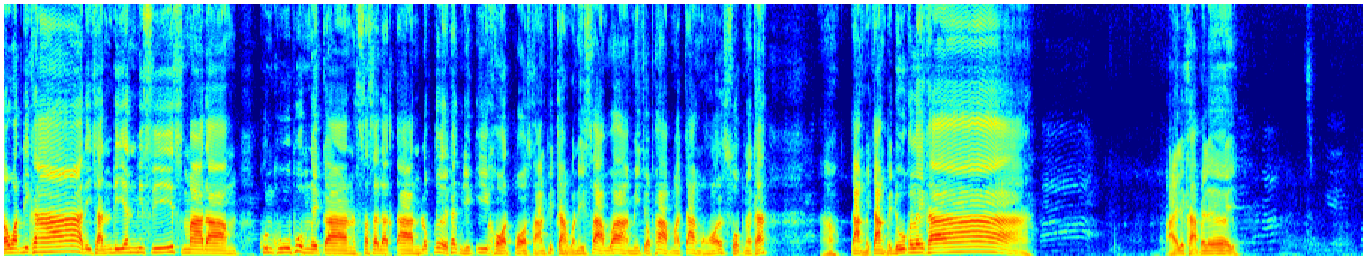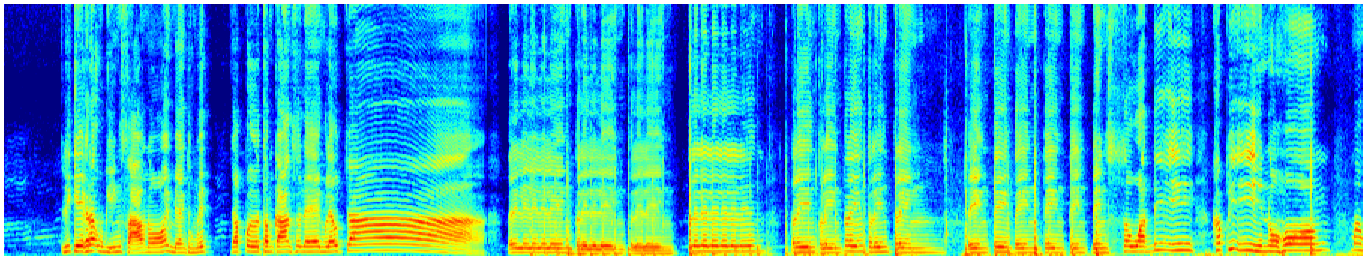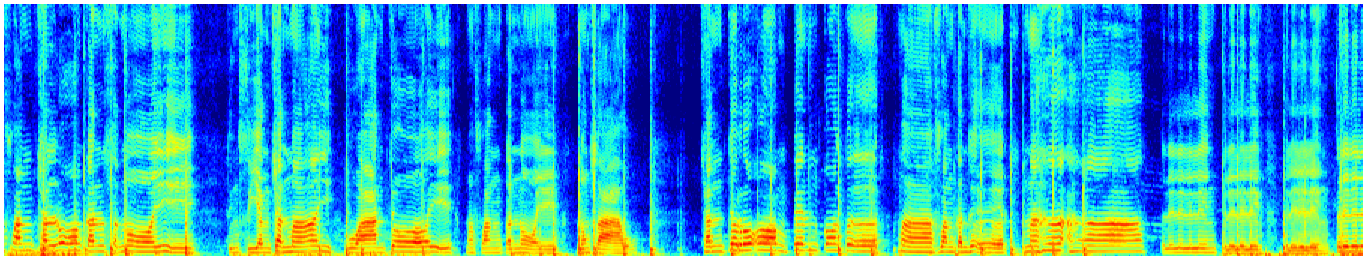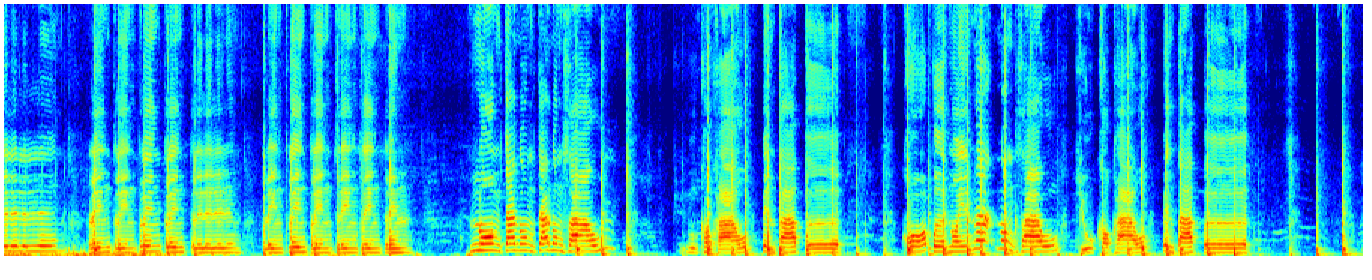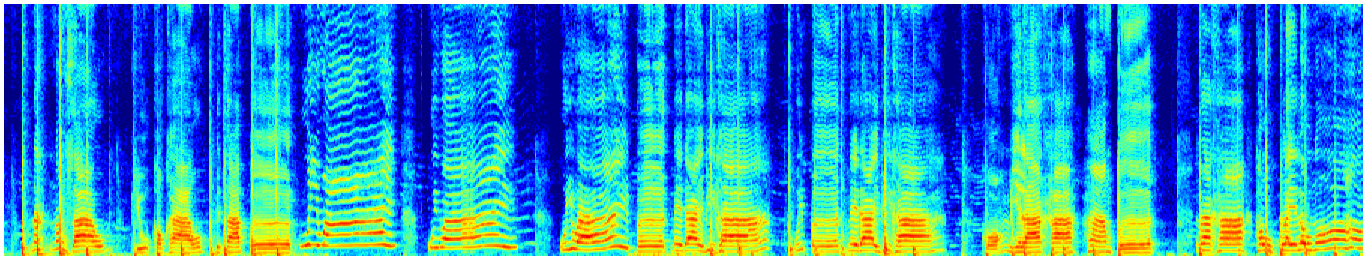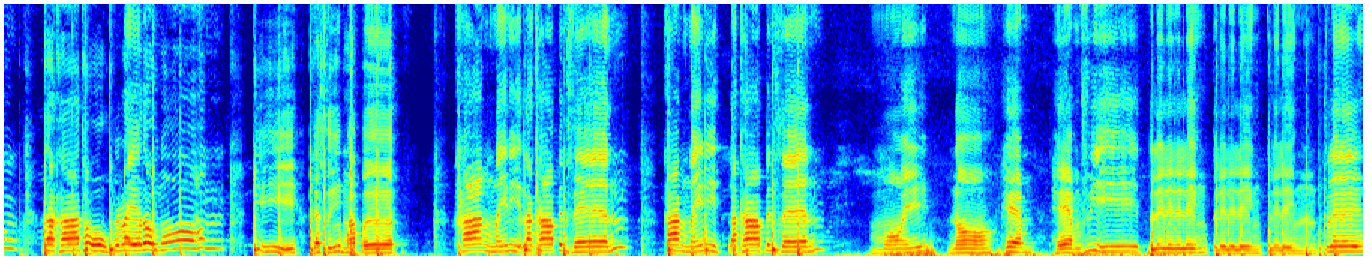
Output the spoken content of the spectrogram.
สวัสดีค่ะ ดิฉันเดียนมิสซิสมาดาม คุณครูผู้อำนวยการศาสตราจารย์ดรและแพทย์ผู้หญิงอีคอร์ดปลอดสารพิษกันวันนี้ทราบว่ามีเจ้าภาพมาจ้างมหรสพนะคะเอาจ้างไม่จ้างไปดูกันเลยค่ะ ไปเลยค่ะไปเลย ลิเกคณะอุกหญิงสาวน้อยแมงทุงเม็ดจะเปิดทำการแสดงแล้วจ้าเตะเลเลเลเลงเตะเลเลเลงเตะเลเลงเตะเลเลเลเลง ตะเลงตะเลงตะเลงตะเลงตะเลงเต็งเต็งเต็งเต็งเต็งเต็งสวัสดี ครับพี่น้อง มาฟังฉันร้องกันสักหน่อย ถึงเสียงฉันไม้หวานจอย มาฟังกันหน่อย น้องสาว ฉันจะร้องเป็นก่อนเปิด มาฟังกันเถิดนะฮะตะเลเลเลเลงตะเลเลเลงตะเลเลเลงตะเลเลเลเลเลงเตรงเตรงตรงเตรงตะเลเลเลเลง เตรงเตรงเตรงเตรงเตรงเตรงน้องจ้าน้องจ้าน้องสาวอยู่ขาวขาวๆเป็นตาเปิด ขอเปิดหน่อยนะน้องสาวผิวขาวขาวๆเป็นตาเปิดนะน้องสาว ผิวขาวๆเป็นตาเปิด อุ้ยวายอุ้ยวายอุ้ยวายเปิดไม่ได้พี่ขาอุ้ยเปิดไม่ได้พี่ขา ของมีราคาห้ามเปิด ราคาเท่าไรเล่าน้อง ราคาเท่าไรเล่าน้อง พี่จะซื้อมาเปิด ข้างไหนนี่ราคาเป็นแสน ข้างไหนนี่ราคาเป็นแสนหมอยนอแคมแถมฟีตเลเลเลงตเลเลเลงตเลเลงตะเลง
